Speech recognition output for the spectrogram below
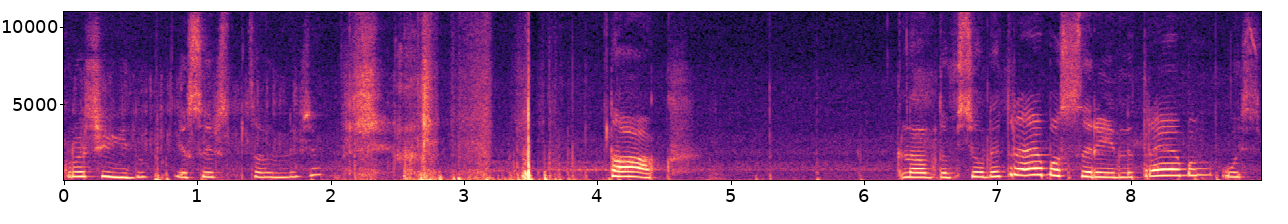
коротше, відео. Я сир спеціально не взяв. Так. Нам там все не треба, сири не треба. Ось.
